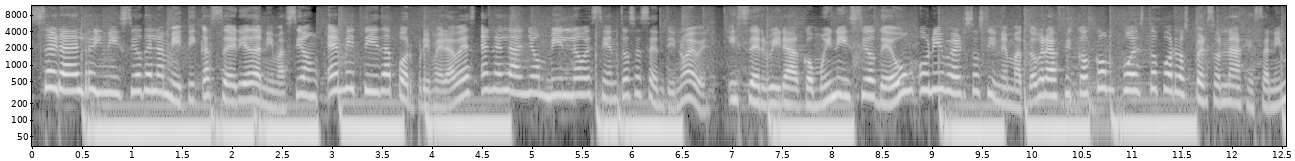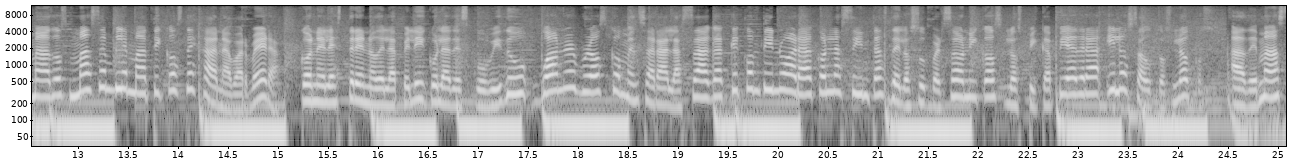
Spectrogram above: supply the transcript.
será el reinicio de la mítica serie de animación emitida por primera vez en el año 1969 y servirá como inicio de un universo cinematográfico compuesto por los personajes animados más emblemáticos de Hanna-Barbera. Con el estreno de la película de Scooby-Doo, Warner Bros. comenzará la saga que continuará con las cintas de los supersónicos, los picapiedra y los autos locos. Además,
